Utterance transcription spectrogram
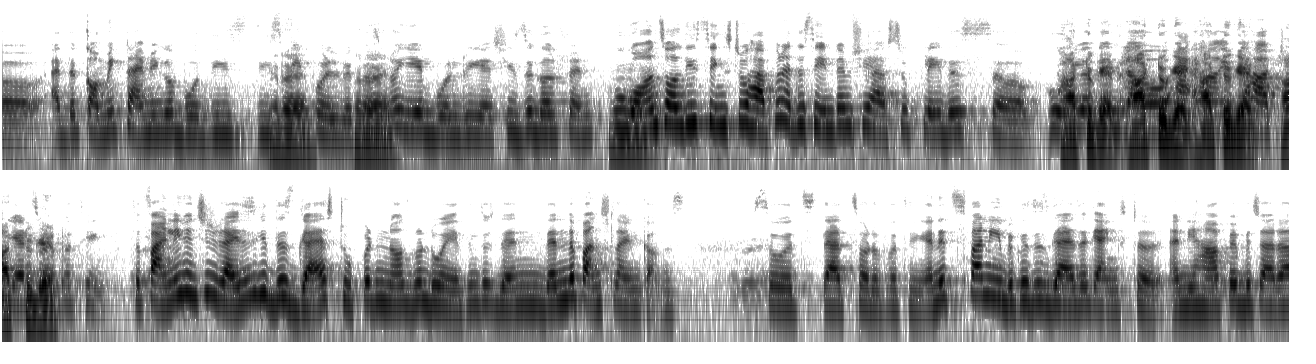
uh, at the comic timing of both these these Right, people because right. you know ye bol rahi hai she's the girlfriend who wants all these things to happen at the same time she has to play this uh, holier Hard to get, than hard to thou, get, uh, hard to it's a get, hard to hard get to sort get. of a thing. So finally when she realizes that this guy is stupid and not going to do anything so then then the punchline comes. So it's that sort of a thing and it's funny because this guy is a gangster and यहाँ पे बेचारा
